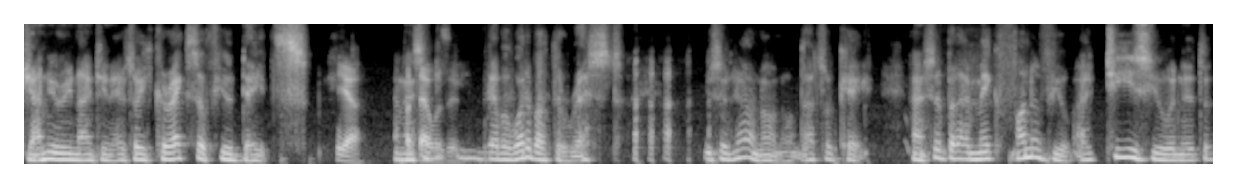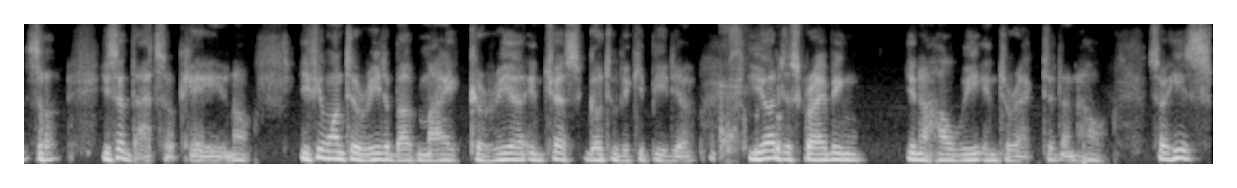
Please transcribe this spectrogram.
January 1980." So he corrects a few dates. Yeah, and but I said, that was it. Yeah, but what about the rest? he said, "No, no, no, that's okay." And I said, "But I make fun of you. I tease you in it." And so he said, "That's okay. You know, if you want to read about my career in chess, go to Wikipedia. You are describing." you know how we interacted and how so he's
